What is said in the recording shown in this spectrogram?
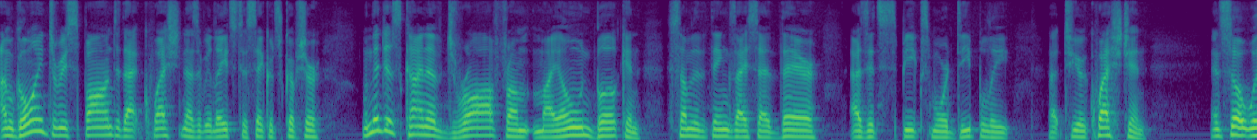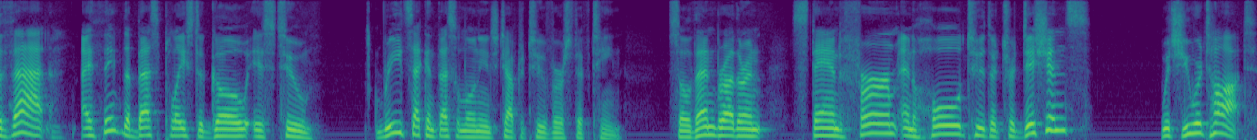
I'm going to respond to that question as it relates to sacred scripture, and then just kind of draw from my own book and some of the things I said there as it speaks more deeply uh, to your question. And so, with that, I think the best place to go is to read Second Thessalonians chapter 2 verse 15. So then, brethren, stand firm and hold to the traditions which you were taught,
